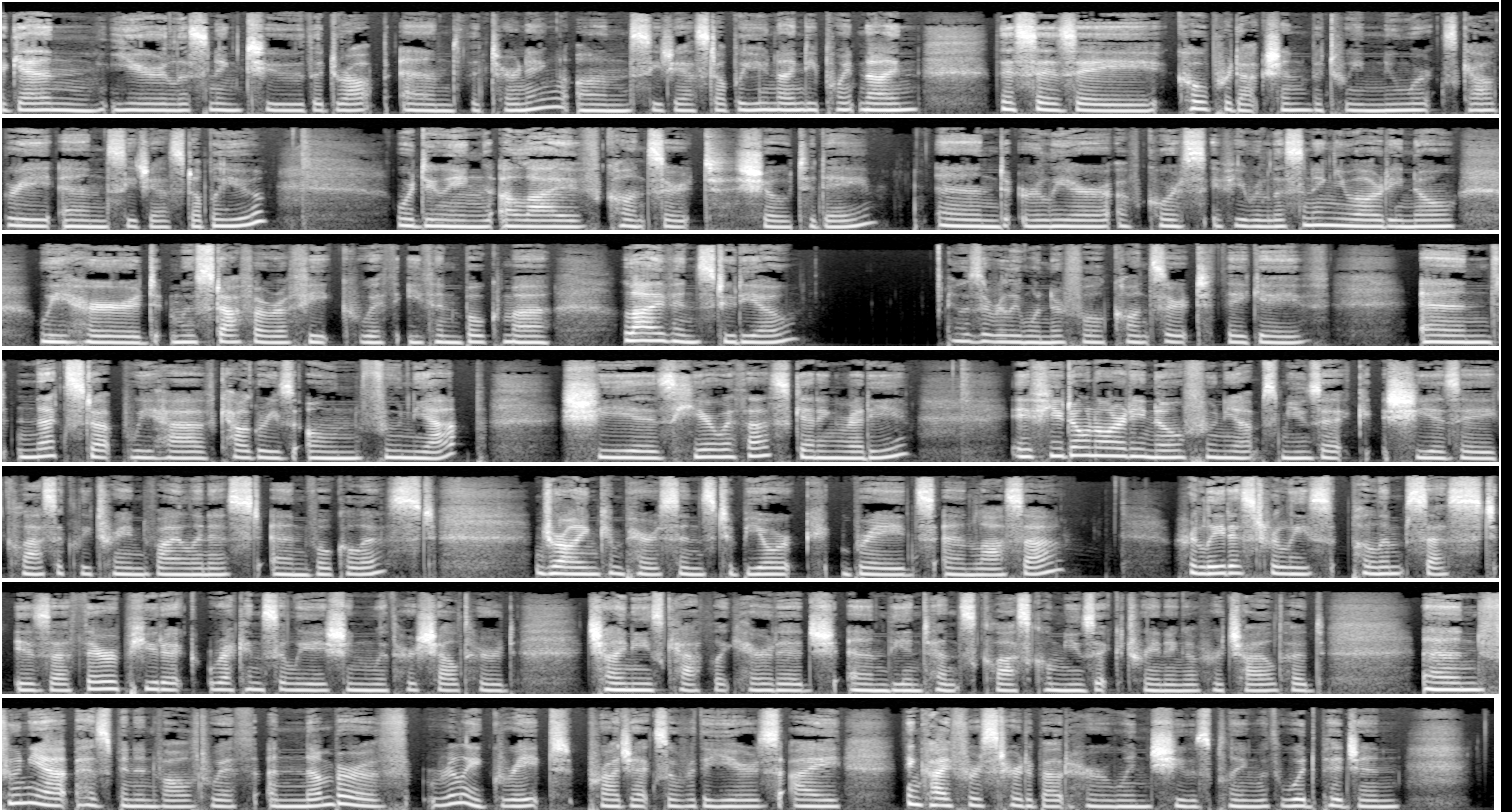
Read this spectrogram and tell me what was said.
again, you're listening to The Drop and The Turning on CJSW 90.9. This is a co production between New Works Calgary and CJSW. We're doing a live concert show today. And earlier, of course, if you were listening, you already know we heard Mustafa Rafiq with Ethan Bokma live in studio. It was a really wonderful concert they gave. And next up, we have Calgary's own Foon Yap. She is here with us getting ready. If you don't already know Foon Yap's music, she is a classically trained violinist and vocalist, drawing comparisons to Bjork, Braids, and Lhasa. Her latest release, Palimpsest, is a therapeutic reconciliation with her sheltered Chinese Catholic heritage and the intense classical music training of her childhood. And Foon Yap has been involved with a number of really great projects over the years. I think I first heard about her when she was playing with Wood Pigeon.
